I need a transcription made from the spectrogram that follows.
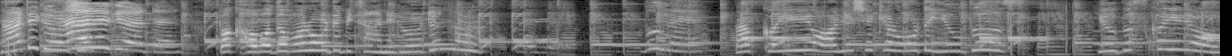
Nerede gördün? Nerede gördün? Bak havada var orada bir tane gördün mü? Bu ne? Bak kayıyor Ali Şeker orada yıldız. Yıldız kayıyor.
